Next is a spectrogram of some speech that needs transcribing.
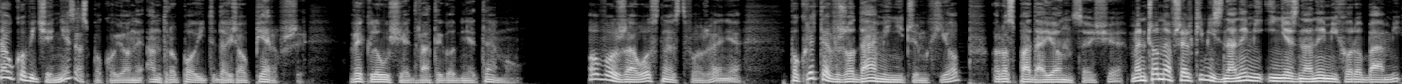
Całkowicie niezaspokojony antropoid dojrzał pierwszy. Wykluł się dwa tygodnie temu. Owo żałosne stworzenie, pokryte wrzodami niczym Hiob, rozpadające się, męczone wszelkimi znanymi i nieznanymi chorobami,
